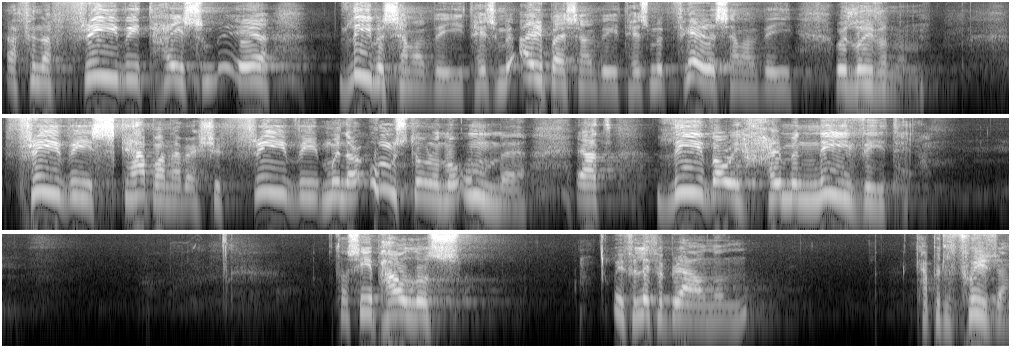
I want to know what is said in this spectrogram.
å finne fri vid de som er livet saman vid, de som er arbeid saman vid, de som er ferie saman vid, og i livet noen fri vi skapande verset, fri vi munnar omstående og omme, er at livet i harmoni vi til. Da sier Paulus i Filippe Braun kapitel 4,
